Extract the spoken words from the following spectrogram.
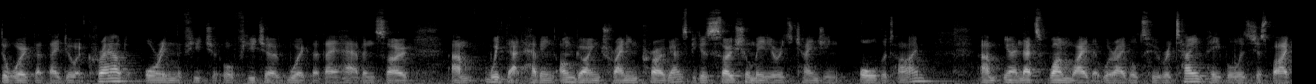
the work that they do at Crowd or in the future or future work that they have. And so, um, with that, having ongoing training programs because social media is changing all the time. Um, you know, and that's one way that we're able to retain people is just by,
